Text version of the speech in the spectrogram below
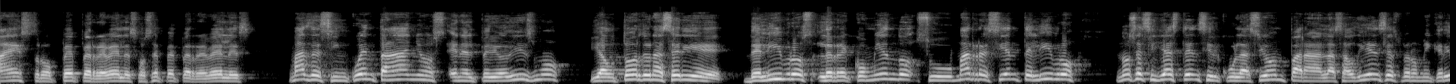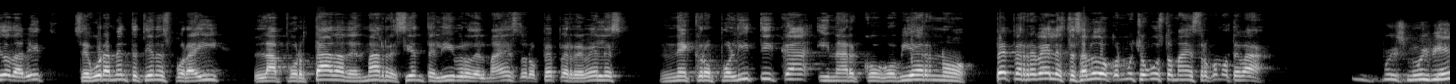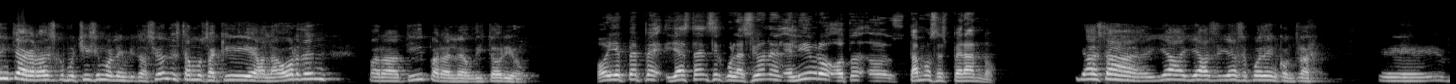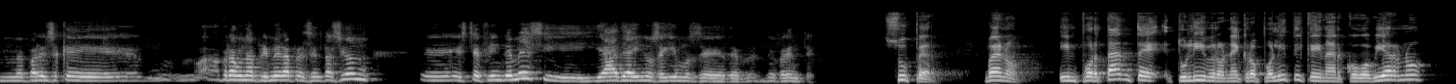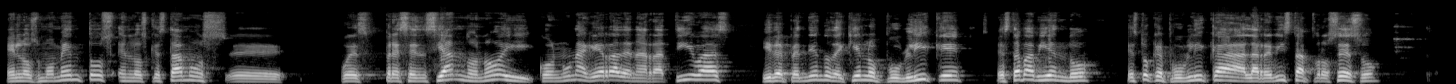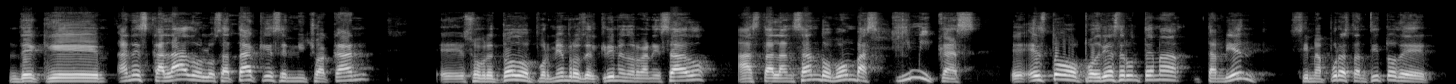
maestro Pepe Reveles, José Pepe Reveles, más de 50 años en el periodismo y autor de una serie de libros. Le recomiendo su más reciente libro. No sé si ya está en circulación para las audiencias, pero mi querido David, seguramente tienes por ahí la portada del más reciente libro del maestro Pepe Reveles, Necropolítica y Narcogobierno. Pepe Reveles, te saludo con mucho gusto, maestro. ¿Cómo te va? Pues muy bien, te agradezco muchísimo la invitación. Estamos aquí a la orden para ti, para el auditorio. Oye, Pepe, ¿ya está en circulación el, libro o, estamos esperando? Ya está, ya, ya, ya se puede encontrar. Eh, me parece que habrá una primera presentación eh, este fin de mes y ya de ahí nos seguimos de, de frente. Súper. Bueno, importante tu libro, Necropolítica y Narcogobierno en los momentos en los que estamos eh, pues presenciando, ¿no? Y con una guerra de narrativas y dependiendo de quién lo publique, estaba viendo esto que publica la revista Proceso, de que han escalado los ataques en Michoacán, eh, sobre todo por miembros del crimen organizado, hasta lanzando bombas químicas. Eh, esto podría ser un tema también, si me apuras tantito, de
